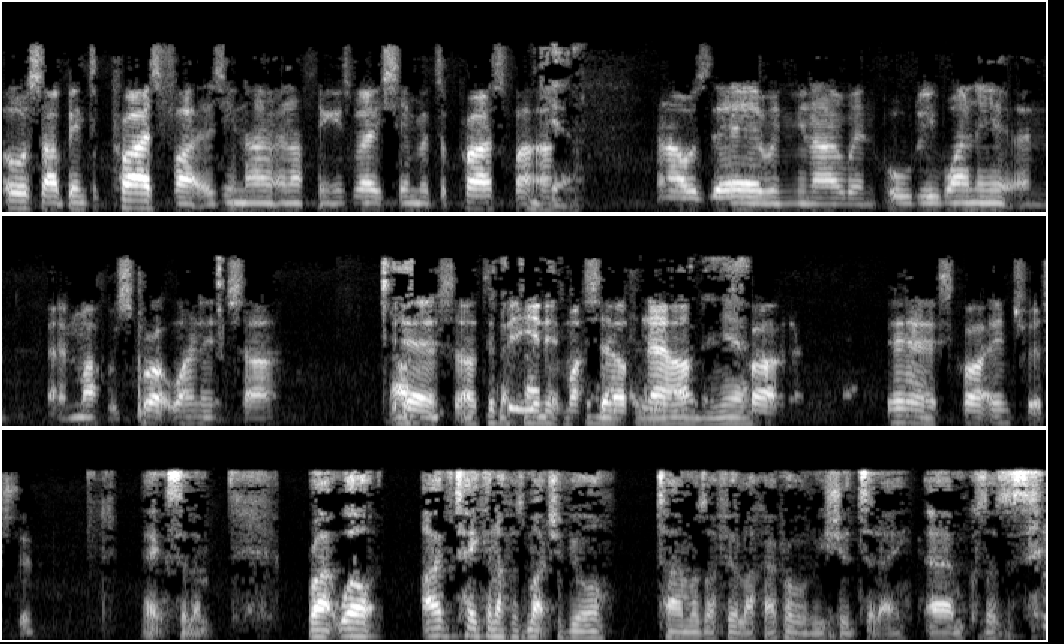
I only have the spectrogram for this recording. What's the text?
also I've been to prize fighters, you know, and I think it's very similar to prize fighter Yeah, and I was there when you know when Audley won it and and Michael Sprott won it. So oh, yeah, so to be in it myself now, And yeah, but yeah, it's quite interesting. excellent. Right, well, I've taken up as much of your time as I feel like I probably should today, um, because as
